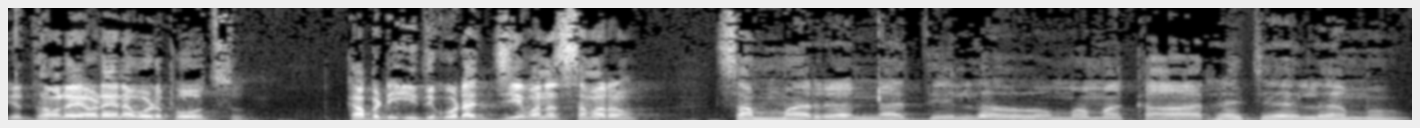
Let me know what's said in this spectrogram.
యుద్ధంలో ఎవడైనా ఓడిపోవచ్చు. కాబట్టి ఇది కూడా జీవన సమరం. సమ్మర నదిలో మమకార జలము.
